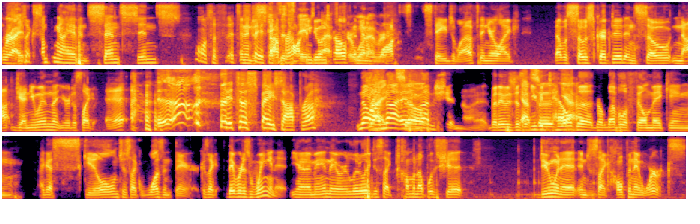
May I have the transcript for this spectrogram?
Right. It's like something I haven't sensed since, Well, it's a it's and a then just stops talking stage to himself, or and then whatever. walks stage left, and you're like, that was so scripted and so not genuine that you're just like, eh. it's a space opera. No, Right, I'm not. so- I'm not shitting on it, but it was just Yeah, like you so, could tell yeah. the the level of filmmaking, I guess, skill just like wasn't there because like they were just winging it. You know what I mean? They were literally just like coming up with shit, doing it, and just like hoping it works.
